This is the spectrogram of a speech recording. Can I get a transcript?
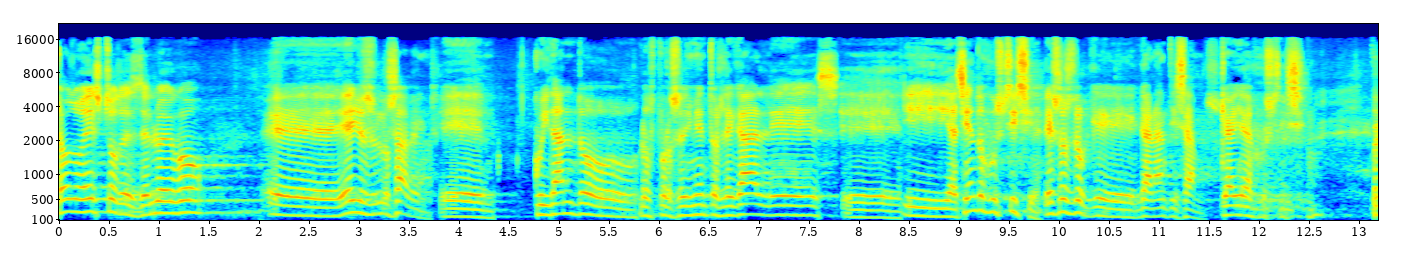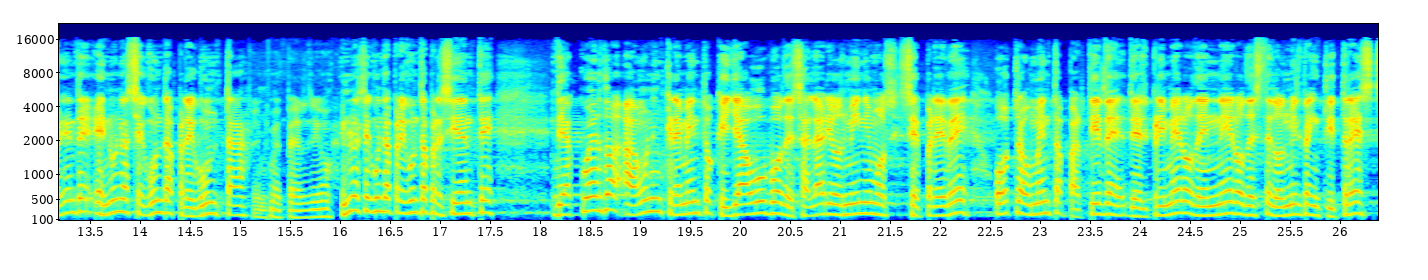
Todo esto, desde luego, eh, ellos lo saben. Eh, cuidando los procedimientos legales eh, y haciendo justicia. Eso es lo que garantizamos, que haya justicia. Presidente, en una segunda pregunta, me perdió. En una segunda pregunta, presidente, de acuerdo a un incremento que ya hubo de salarios mínimos, se prevé otro aumento a partir del primero de enero de este 2023.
